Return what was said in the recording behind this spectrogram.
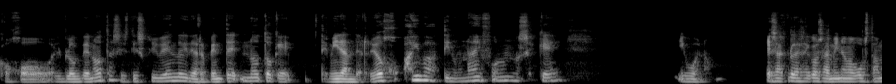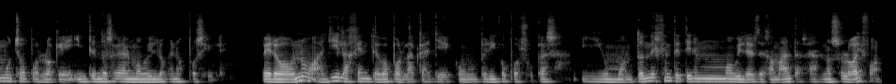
cojo el blog de notas y estoy escribiendo y de repente noto que te miran de reojo, ay va, tiene un iPhone, no sé qué. Y bueno, esa clase de cosas a mí no me gustan mucho, por lo que intento sacar el móvil lo menos posible. Pero no, allí la gente va por la calle como un perico por su casa. Y un montón de gente tiene móviles de gama alta, o sea, no solo iPhone.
